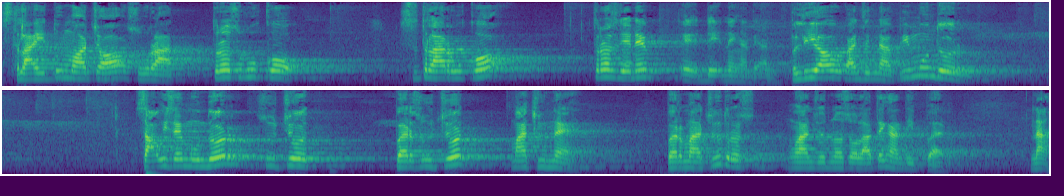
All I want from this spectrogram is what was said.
Setelah itu maca surat terus ruko. Setelah ruko terus dene eh dek ngantian beliau Kanjeng Nabi mundur. Sakwise mundur sujud. Bar sujud maju neh. Bar maju terus nglanjutno salate nganti bar. Nah,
